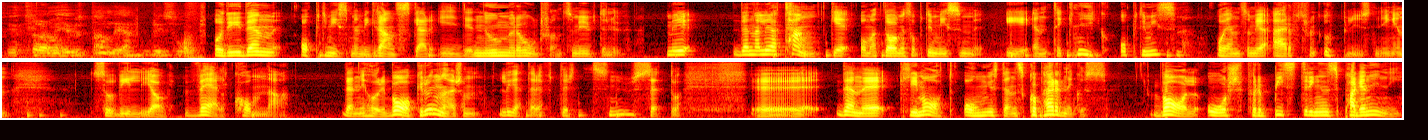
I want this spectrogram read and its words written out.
Ska jag klara mig utan det? Det blir svårt. Och det är den optimismen vi granskar i det nummer av Ordfront som är ute nu. Med denna lilla tanke om att dagens optimism är en teknikoptimism och en som vi har ärvt från upplysningen så vill jag välkomna den ni hör i bakgrunden här som letar efter snuset. då. eh, denne klimatångestens Copernicus, valårsförbistringens Paganini,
